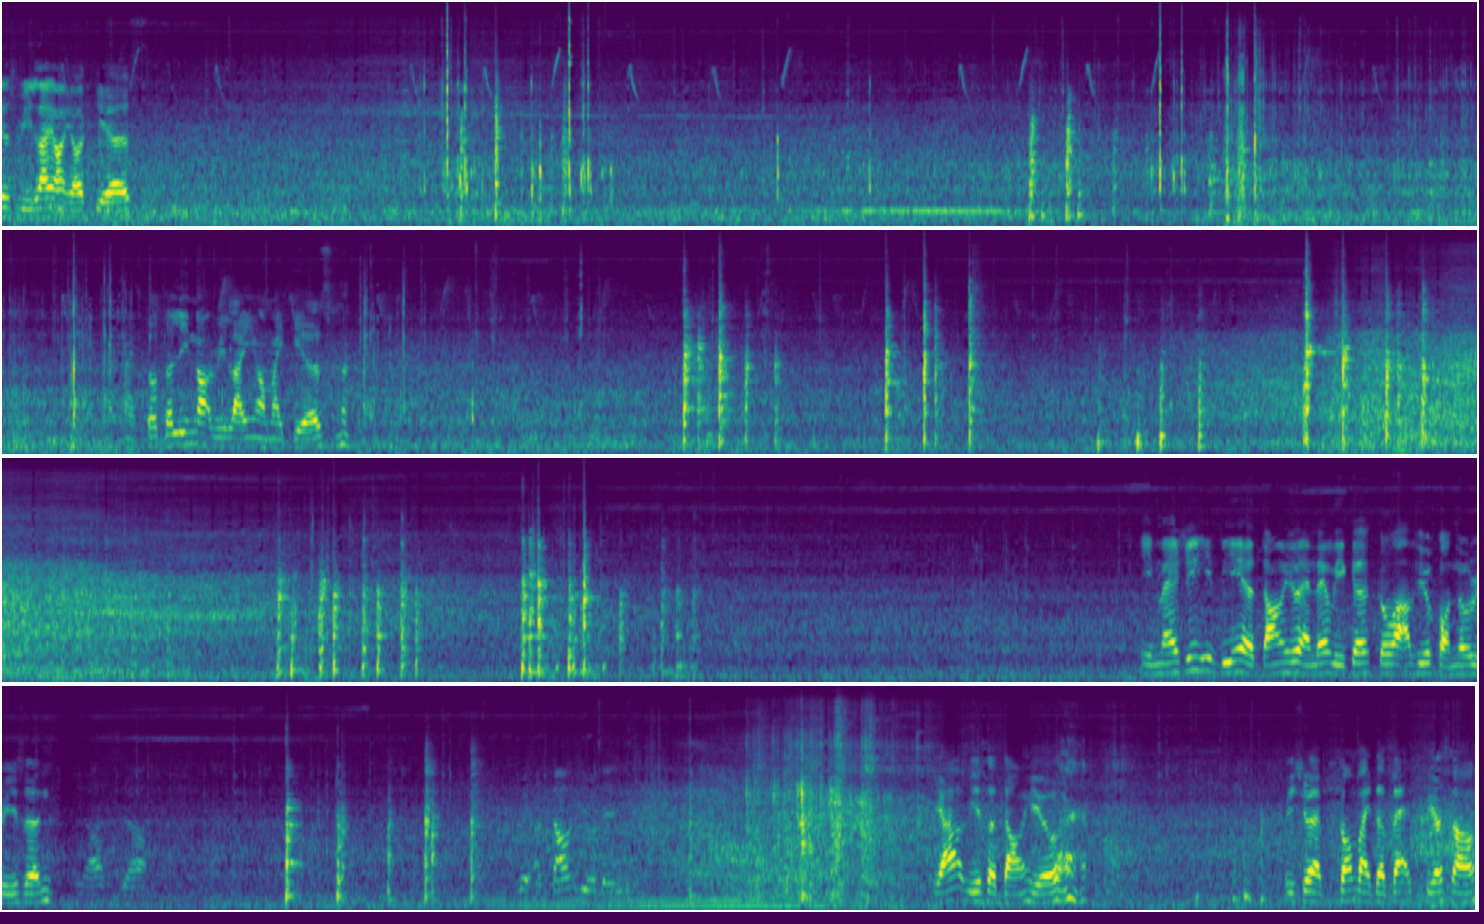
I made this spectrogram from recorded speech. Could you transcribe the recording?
Just rely on your gears. I'm totally not relying on my gears. Imagine it being a downhill and then we just go uphill for no reason. Yeah, yeah. Wait, a downhill then. Yeah, it's a downhill. we should have gone by the back just now.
